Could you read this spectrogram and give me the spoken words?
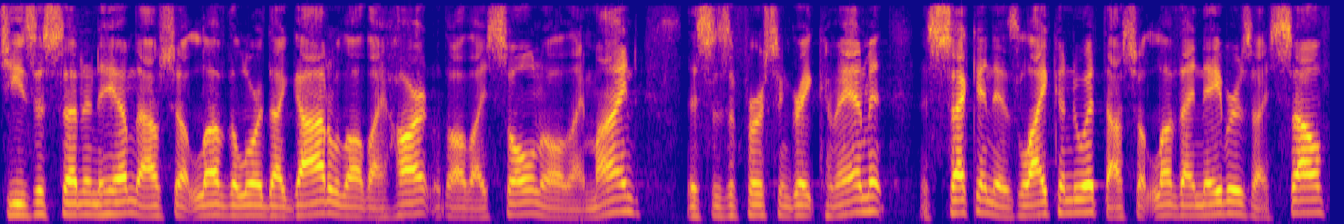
Jesus said unto him, Thou shalt love the Lord thy God with all thy heart, with all thy soul, and all thy mind. This is the first and great commandment. The second is like unto it, Thou shalt love thy neighbor as thyself.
